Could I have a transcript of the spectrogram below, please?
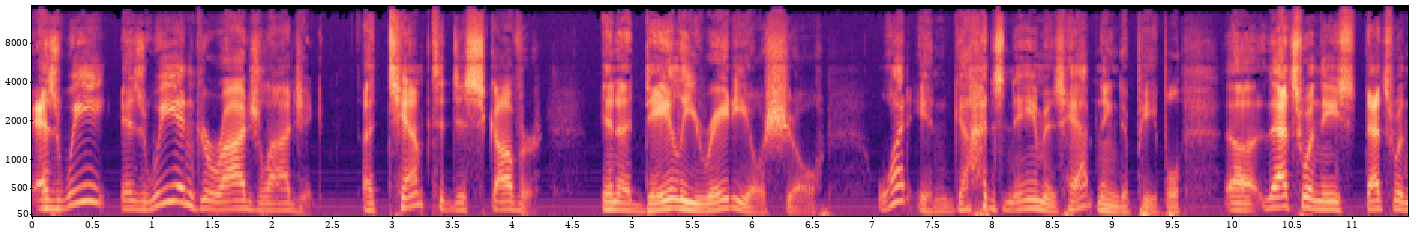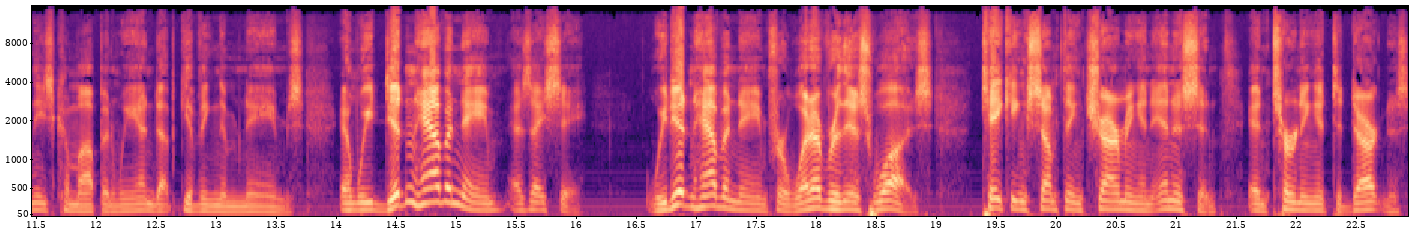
as we as we in Garage Logic attempt to discover in a daily radio show what in God's name is happening to people, uh, that's when these that's when these come up, and we end up giving them names. And we didn't have a name, as I say, we didn't have a name for whatever this was. Taking something charming and innocent and turning it to darkness.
